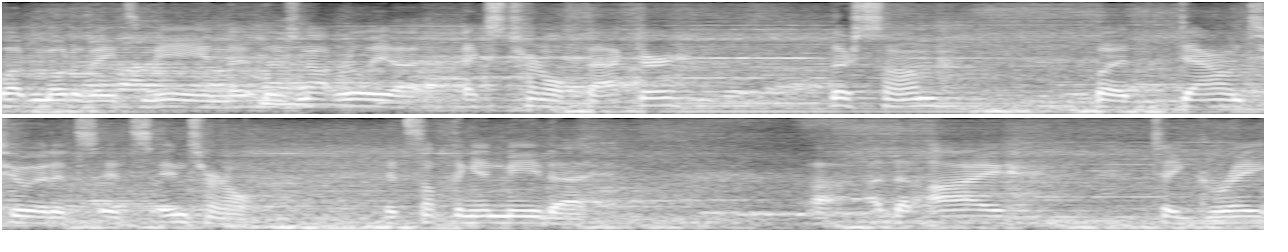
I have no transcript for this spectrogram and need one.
what motivates me, and there's not really an external factor. There's some, but down to it, it's it's internal. It's something in me that uh, that I take great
